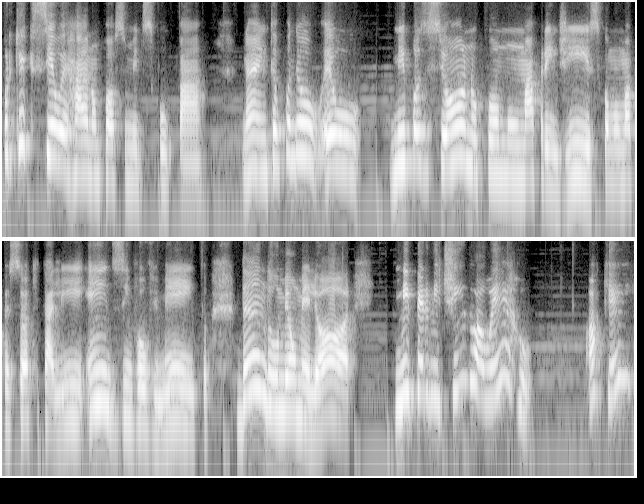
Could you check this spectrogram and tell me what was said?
Por que, que se eu errar eu não posso me desculpar? Né? Então, quando eu, eu me posiciono como uma aprendiz, como uma pessoa que está ali em desenvolvimento, dando o meu melhor, me permitindo ao erro, ok,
